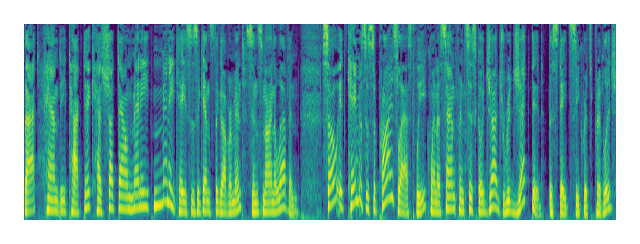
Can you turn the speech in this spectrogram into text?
That handy tactic has shut down many, many cases against the government government since 9 11. So it came as a surprise last week when a San Francisco judge rejected the state secrets privilege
